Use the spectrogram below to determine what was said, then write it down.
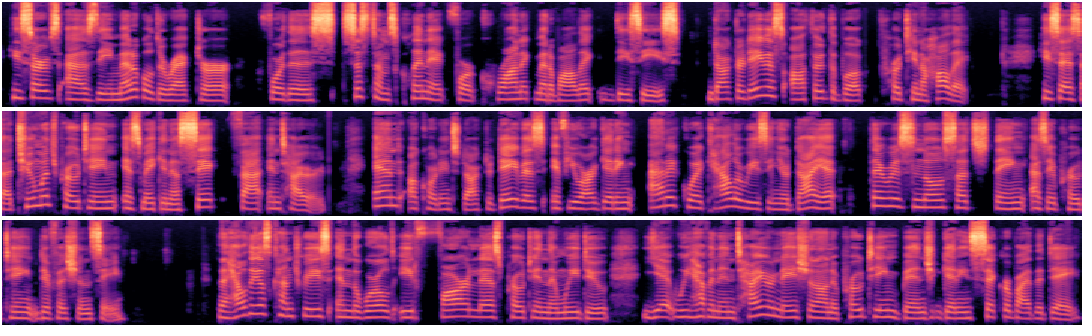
He serves as the medical director for the Systems Clinic for Chronic Metabolic Disease. Dr. Davis authored the book Proteinaholic. He says that too much protein is making us sick, fat, and tired. And according to Dr. Davis, if you are getting adequate calories in your diet, there is no such thing as a protein deficiency. The healthiest countries in the world eat far less protein than we do, yet we have an entire nation on a protein binge getting sicker by the day.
